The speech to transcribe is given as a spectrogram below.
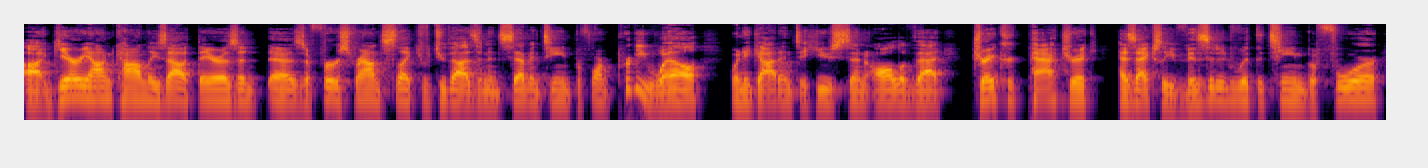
Uh, Gareon Conley's out there as a, as a first round select for 2017, performed pretty well when he got into Houston, all of that. Dre Kirkpatrick has actually visited with the team before,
